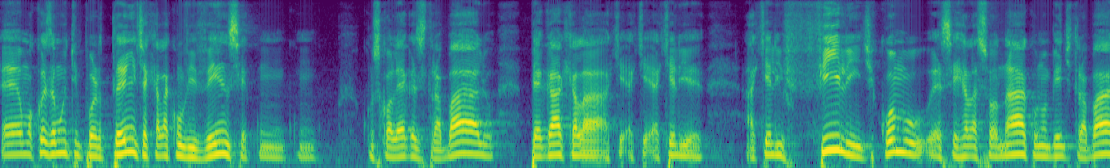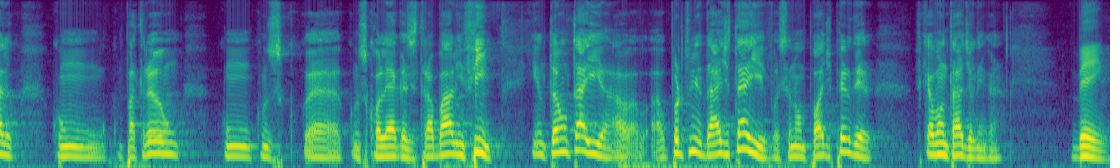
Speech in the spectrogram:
É uma coisa muito importante aquela convivência com, com, com os colegas de trabalho, pegar aquela, aquele, aquele feeling de como é, se relacionar com o ambiente de trabalho, com, com o patrão, com, com, os, é, com os colegas de trabalho, enfim. Então está aí, a, a oportunidade está aí, você não pode perder. Fique à vontade, Alencar. Bem,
